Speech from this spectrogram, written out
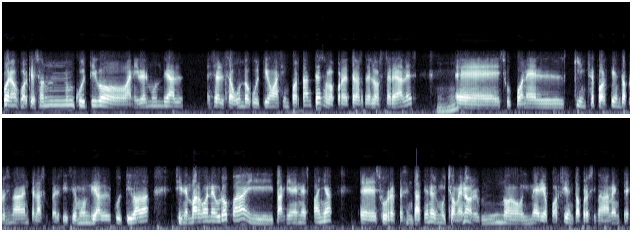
Bueno, porque son un cultivo a nivel mundial es el segundo cultivo más importante, solo por detrás de los cereales. Eh, supone el 15% aproximadamente de la superficie mundial cultivada. Sin embargo, en Europa y también en España, eh, su representación es mucho menor, un 1,5% aproximadamente.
